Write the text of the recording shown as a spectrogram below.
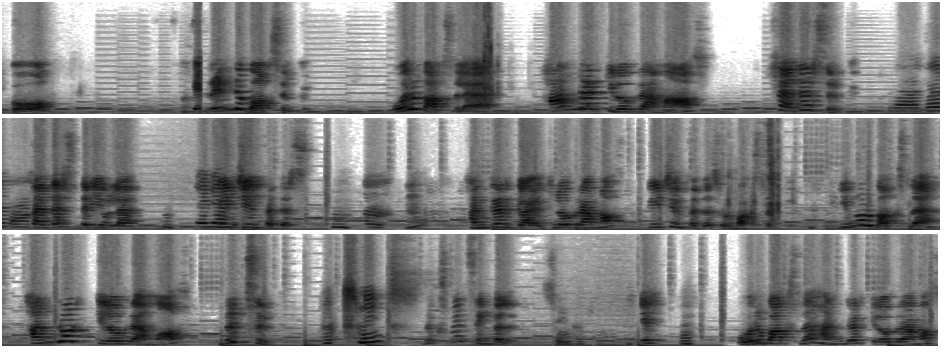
இப்போ ரெண்டு பாக்ஸ் இருக்கு. ஒரு பாக்ஸ்ல ஹண்ட்ரட் கிலோகிராம் ஆஃப் ஃபெதர்ஸ் இருக்கு. ஃபெதர்ஸ் தெரியும்ல? Pigeon feathers. Hundred kilogram of pigeon feathers ஒரு பாக்ஸ் இருக்கு. இன்னொரு பாக்ஸ்ல ஹண்ட்ரட் கிலோகிராம் ஆஃப் பிரிக்ஸ் இருக்கு. Bricks means? Bricks mean single single. Okay. ஒரு பாக்ஸ்ல ஹண்ட்ரட் கிலோகிராம் ஆஃப்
